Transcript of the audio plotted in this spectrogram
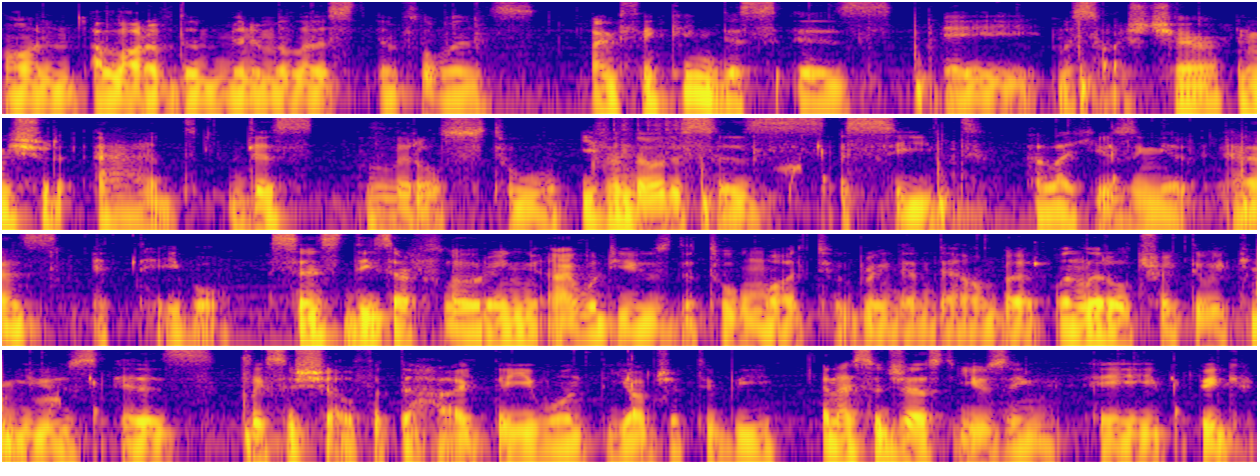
on a lot of the minimalist influence. I'm thinking this is a massage chair and we should add this little stool, even though this is a seat I like using it as a table. Since these are floating, I would use the tool mod to bring them down, but one little trick that we can use is place a shelf at the height that you want the object to be. And I suggest using a big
